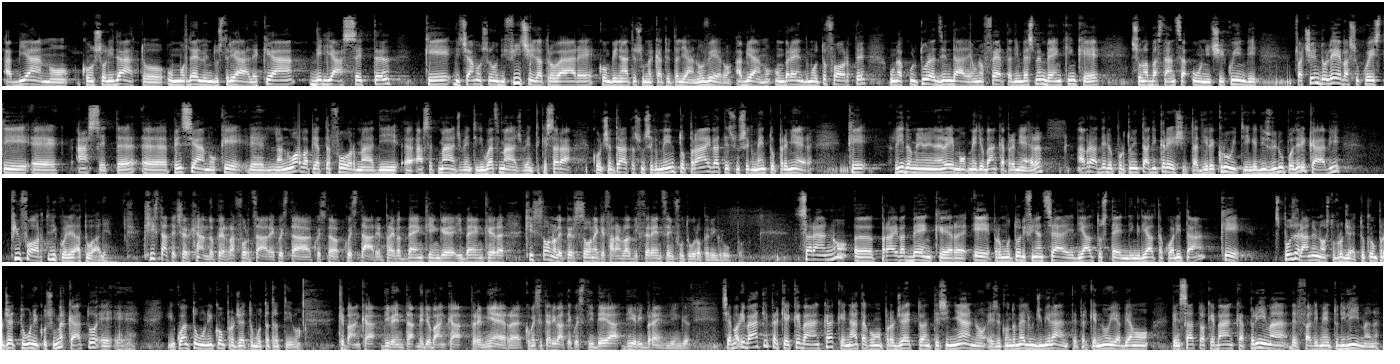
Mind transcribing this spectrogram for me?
abbiamo consolidato un modello industriale che ha degli asset che diciamo, sono difficili da trovare combinati sul mercato italiano, ovvero abbiamo un brand molto forte, una cultura aziendale e un'offerta di investment banking che sono abbastanza unici. Quindi facendo leva su questi eh, asset eh, pensiamo che eh, la nuova piattaforma di eh, asset management, di wealth management che sarà concentrata sul segmento private e sul segmento premier che ridomineremo Mediobanca Premier, avrà delle opportunità di crescita, di recruiting e di sviluppo dei ricavi più forti di quelle attuali. Chi state cercando per rafforzare questa, questa, quest'area, il private banking, i banker? Chi sono le persone che faranno la differenza in futuro per il gruppo? Saranno eh, private banker e promotori finanziari di alto standing, di alta qualità, che sposeranno il nostro progetto, che è un progetto unico sul mercato e, e in quanto unico un progetto molto attrattivo. Che banca diventa Mediobanca Premier? Come siete arrivati a quest'idea di rebranding? Siamo arrivati perché Che Banca, che è nata come un progetto antesignano e secondo me lungimirante, perché noi abbiamo pensato a Che Banca prima del fallimento di Lehman,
